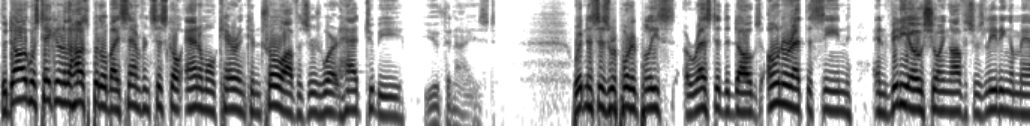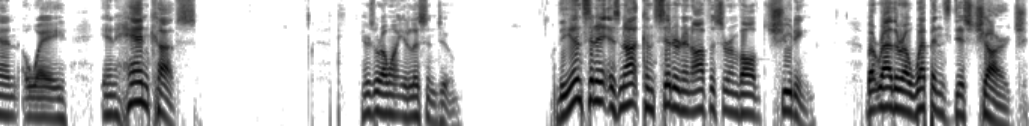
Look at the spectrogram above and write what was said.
The dog was taken to the hospital by San Francisco animal care and control officers where it had to be euthanized. Witnesses reported police arrested the dog's owner at the scene and video showing officers leading a man away in handcuffs. Here's what I want you to listen to. The incident is not considered an officer involved shooting but rather a weapons discharge,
